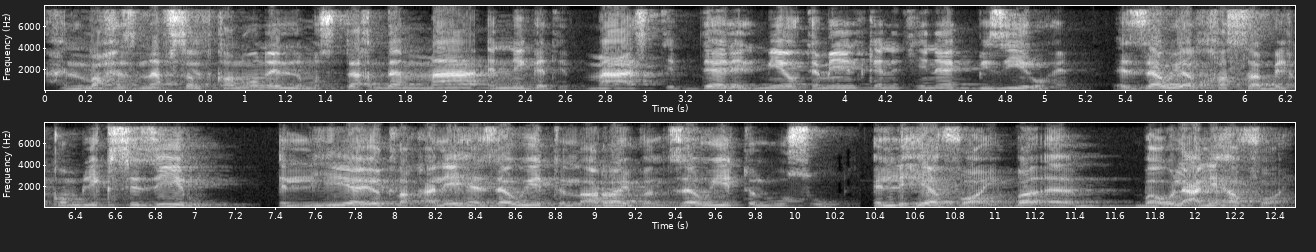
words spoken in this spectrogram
هنلاحظ نفس القانون اللي مستخدم مع النيجاتيف مع استبدال ال 180 اللي كانت هناك بزيرو هنا. الزاوية الخاصة بالكومبلكس زيرو اللي هي يطلق عليها زاوية الارايفل زاوية الوصول اللي هي فاي بقول عليها فاي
